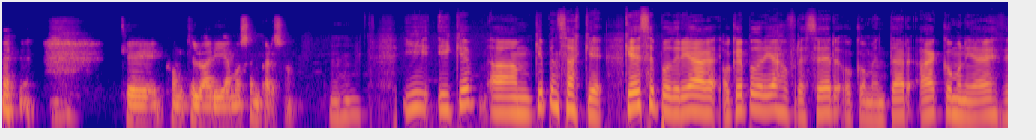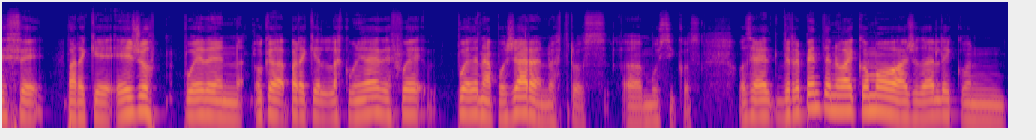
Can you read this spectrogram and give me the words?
que, con que lo haríamos en persona. ¿Y, y qué, qué pensás que qué se podría o qué podrías ofrecer o comentar a comunidades de fe para que ellos pueden, o para que las comunidades de fe puedan apoyar a nuestros ah, músicos? O sea, de repente no hay cómo ayudarle con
